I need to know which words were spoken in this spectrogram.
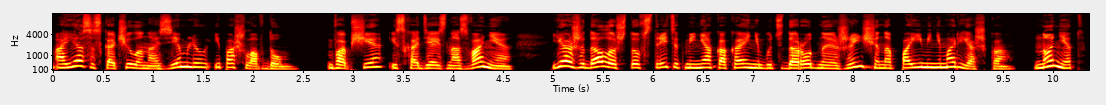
а я соскочила на землю и пошла в дом. Вообще, исходя из названия, я ожидала, что встретит меня какая-нибудь дородная женщина по имени Марьяшка. Но нет.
